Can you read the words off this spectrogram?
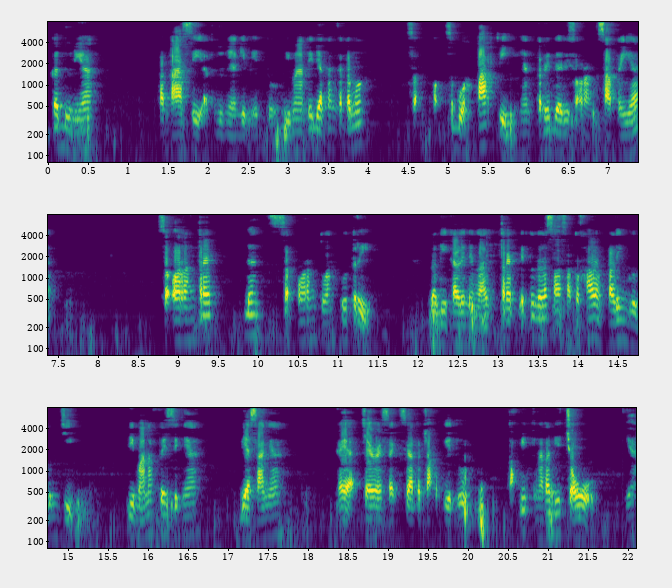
ke dunia fantasi atau dunia game itu. Di mana nanti dia akan ketemu se sebuah party yang terdiri dari seorang satria seorang trap dan seorang tuan putri. Bagi kalian yang lain trap itu adalah salah satu hal yang paling gue benci. Di mana fisiknya biasanya kayak cewek seksi atau cakep gitu tapi ternyata dia cowok. Ya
